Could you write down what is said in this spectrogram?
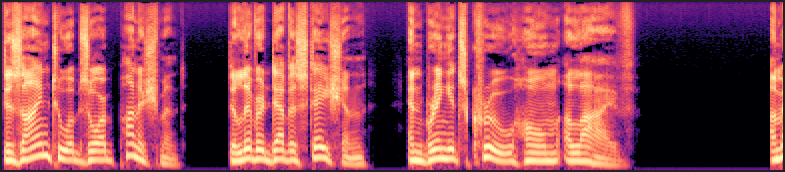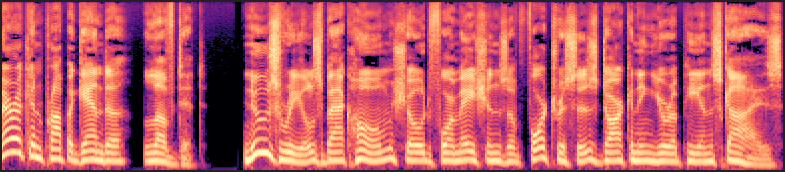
designed to absorb punishment deliver devastation, and bring its crew home alive. American propaganda loved it. Newsreels back home showed formations of fortresses darkening European skies,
